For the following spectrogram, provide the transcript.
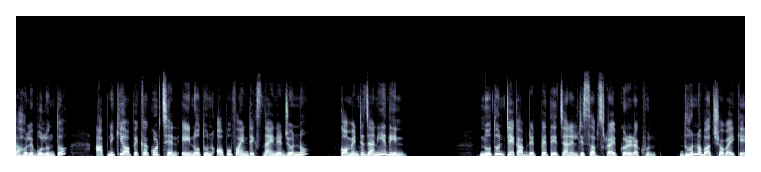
তাহলে বলুন তো, আপনি কি অপেক্ষা করছেন এই নতুন অপো ফাইন্ড এক্স নাইনের জন্য? কমেন্টে জানিয়ে দিন। নতুন টেক আপডেট পেতে চ্যানেলটি সাবস্ক্রাইব করে রাখুন। ধন্যবাদ সবাইকে।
